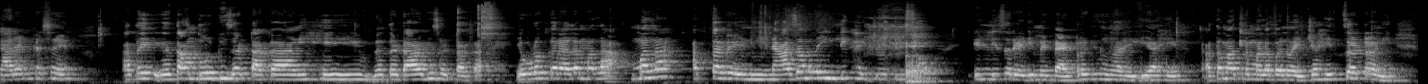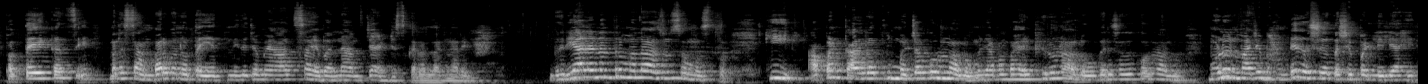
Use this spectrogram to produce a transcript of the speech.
कारण कसं आहे आता तांदूळ भिजत टाका आणि हे आता डाळ भिजत टाका. एवढं करायला मला मला आत्ता वेळ नाही आणि आज आम्हाला इडली खायची होती. इडलीचं रेडीमेड बॅटर घेऊन आलेली आहे. आता मात्र मला बनवायची आहे चटणी. फक्त एकच आहे मला सांबार बनवता येत नाही त्याच्यामुळे आज साहेबांना आमच्या ॲडजस्ट करायला लागणार आहे. घरी आल्यानंतर मला अजून समजतं की आपण काल रात्री मजा करून आलो म्हणजे आपण बाहेर फिरून आलो वगैरे सगळं करून आलो म्हणून माझे भांडे जसे तसे पडलेले आहेत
